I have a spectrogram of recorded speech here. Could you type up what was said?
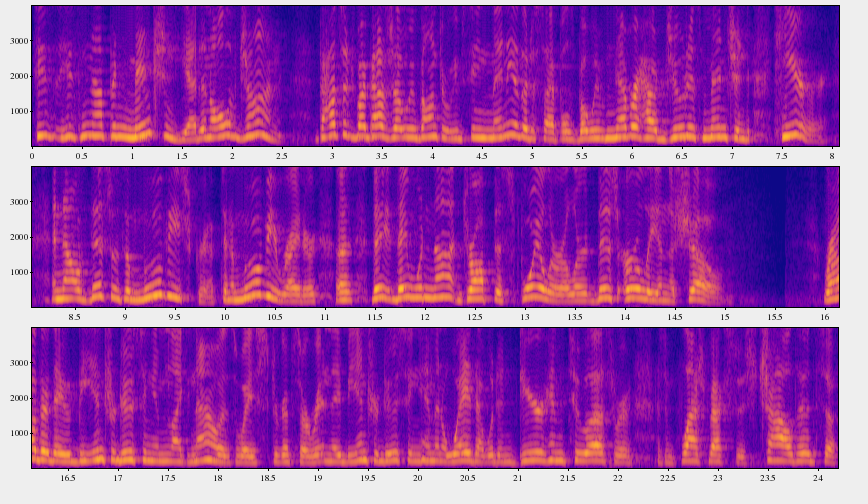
he's, he's not been mentioned yet in all of John. Passage by passage that we've gone through, we've seen many of the disciples, but we've never had Judas mentioned here. And now, if this was a movie script and a movie writer, uh, they, they would not drop the spoiler alert this early in the show. Rather, they would be introducing him like now, as the way scripts are written, they'd be introducing him in a way that would endear him to us, or some flashbacks to his childhood, so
